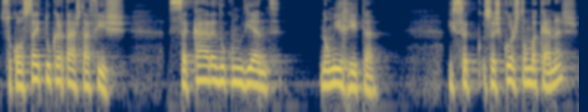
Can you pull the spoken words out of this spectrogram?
Se o conceito do cartaz está fixe, se a cara do comediante não me irrita e se, se as cores estão bacanas,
